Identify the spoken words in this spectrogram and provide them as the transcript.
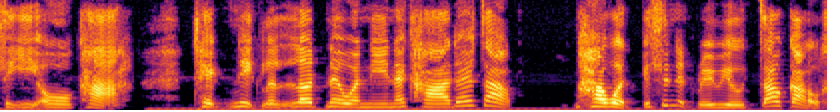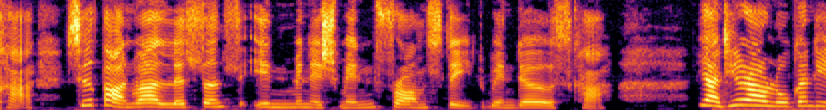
CEO ค่ะเทคนิคเลิศๆในวันนี้นะคะ ได้จาก Harvard Business Review เจ้าเก่าค่ะ ชื่อตอนว่า Lessons in Management from Street Vendors ค่ะ อย่างที่เรารู้กันดี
